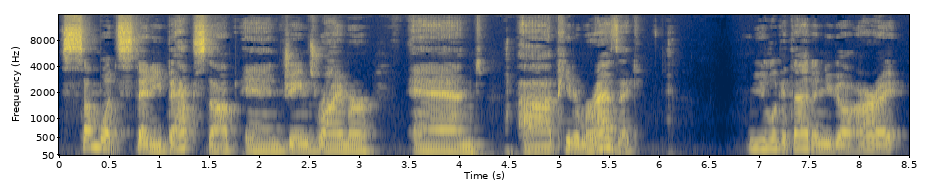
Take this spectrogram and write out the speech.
somewhat steady backstop in James Reimer and uh, Petr Mrazek, you look at that and you go, all right,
